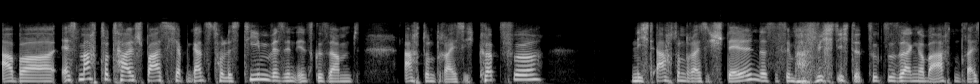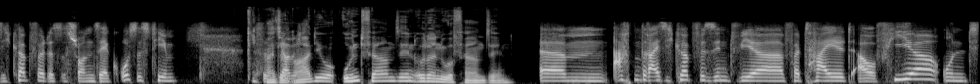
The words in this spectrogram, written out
aber es macht total Spaß. Ich habe ein ganz tolles Team. Wir sind insgesamt 38 Köpfe. Nicht 38 Stellen, das ist immer wichtig dazu zu sagen, aber 38 Köpfe, das ist schon ein sehr großes Team. Ist, also Radio ich, und Fernsehen oder nur Fernsehen? Ähm, 38 Köpfe sind wir verteilt auf hier und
